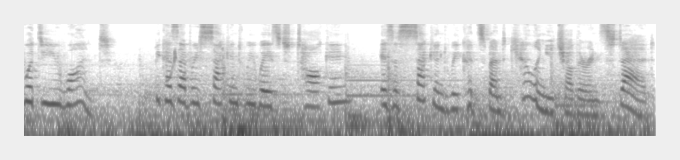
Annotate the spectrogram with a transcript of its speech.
what do you want? Because every second we waste talking is a second we could spend killing each other instead.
